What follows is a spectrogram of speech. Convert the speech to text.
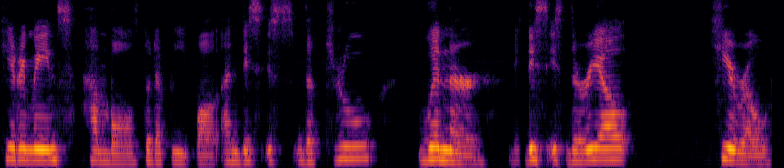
he remains humble to the people. And this is the true winner This is the real hero.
